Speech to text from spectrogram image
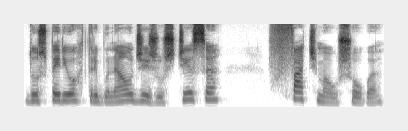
Do Superior Tribunal de Justiça, Fátima Uchoa.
